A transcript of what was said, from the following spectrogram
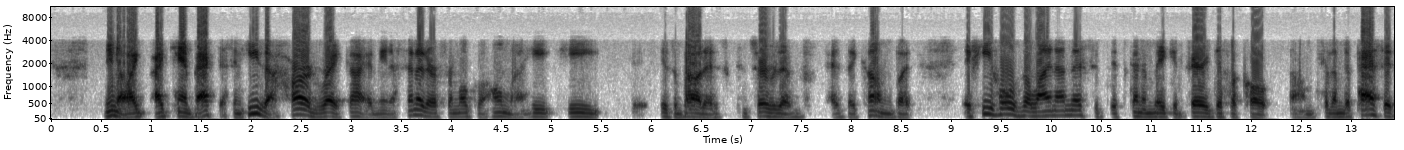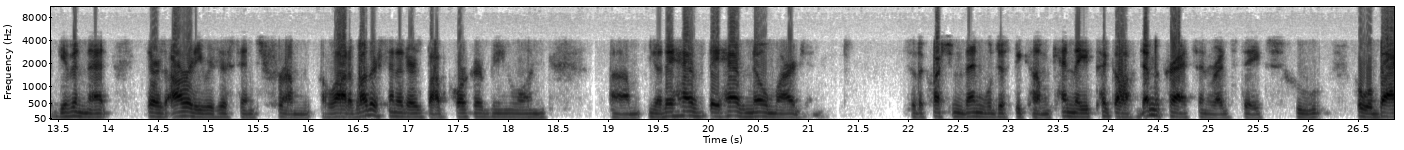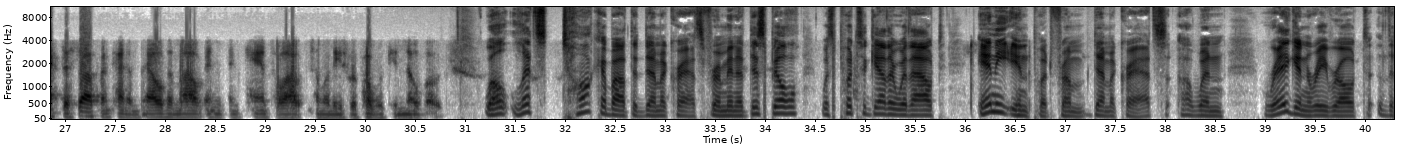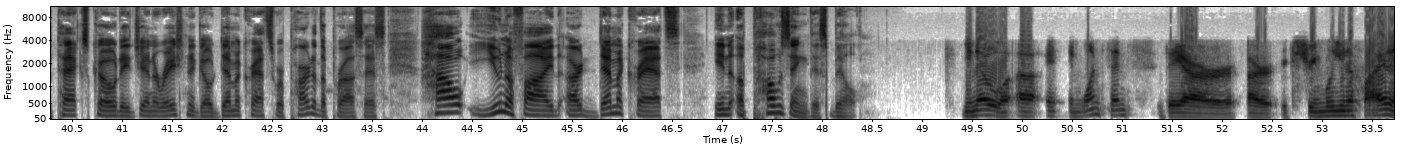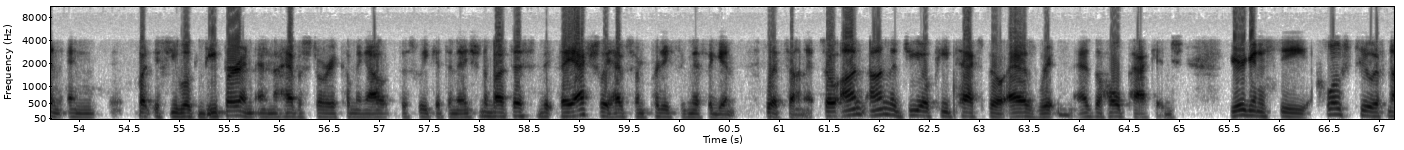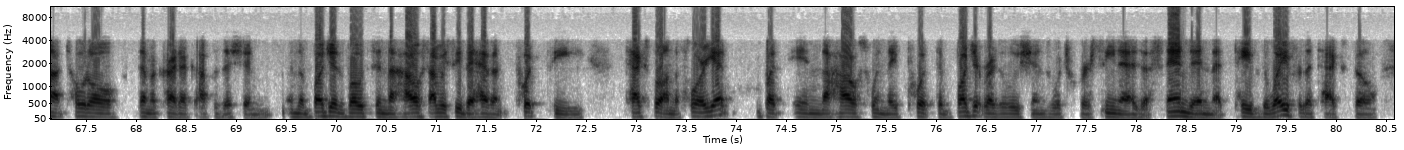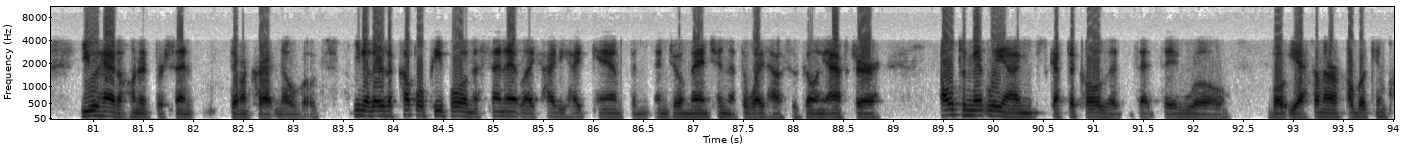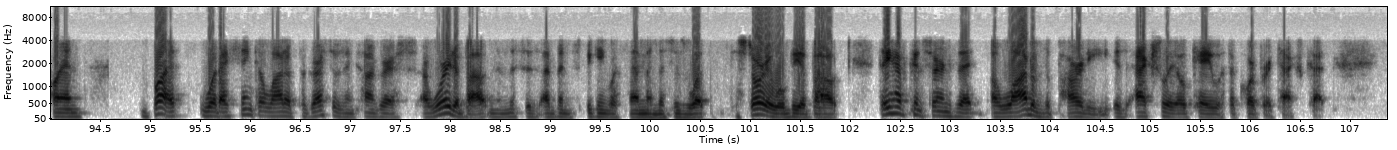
you know, I I can't back this. And he's a hard right guy. I mean, a senator from Oklahoma. He he is about as conservative as they come, but if he holds the line on this, it, it's going to make it very difficult um, for them to pass it, given that there's already resistance from a lot of other senators, Bob Corker being one. Um, you know, they have they have no margin. So the question then will just become: Can they pick off Democrats in red states who who will back this up and kind of bail them out and, and, cancel out some of these Republican no votes. Well, let's talk about the Democrats for a minute. This bill was put together without any input from Democrats. Uh, when Reagan rewrote the tax code a generation ago. Democrats were part of the process. How unified are Democrats in opposing this bill? You know, uh, in, one sense, they are are extremely unified, and, and but if you look deeper, and, and I have a story coming out this week at the Nation about this, they actually have some pretty significant splits on it. So on on the GOP tax bill as written, as the whole package, you're going to see close to, if not total, Democratic opposition. And the budget votes in the House, obviously they haven't put the tax bill on the floor yet, but in the House, when they put the budget resolutions, which were seen as a stand in that paved the way for the tax bill, you had 100% Democrat no votes. You know, there's a couple people in the Senate, like Heidi Heitkamp and, and Joe Manchin, that the White House is going after. Ultimately, I'm skeptical that, that they will vote yes on the Republican plan. But what I think a lot of progressives in Congress are worried about, and this is I've been speaking with them, and this is what the story will be about. They have concerns that a lot of the party is actually okay with a corporate tax cut.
